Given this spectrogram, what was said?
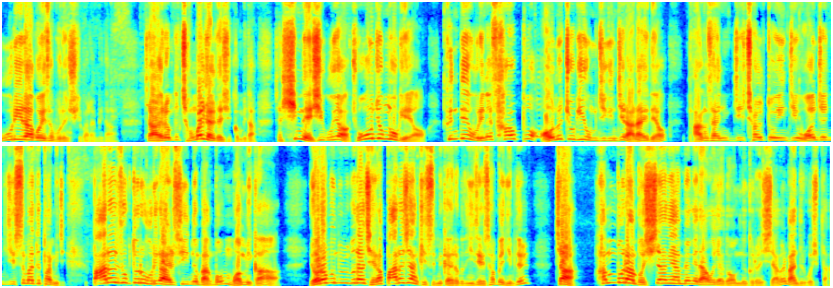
우리라고 해서 보내주시기 바랍니다. 자, 여러분들 정말 잘 되실 겁니다. 자, 힘내시고요. 좋은 종목이에요. 근데 우리는 사업부 어느 쪽이 움직인지를 알아야 돼요. 방산인지 철도인지 원전인지 스마트팜인지 빠른 속도로 우리가 알 수 있는 방법은 뭡니까? 여러분들보다 제가 빠르지 않겠습니까? 여러분 인생의 선배님들. 자, 한 분 한 분 시장에 한 명에 나오자도 없는 그런 시장을 만들고 싶다.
